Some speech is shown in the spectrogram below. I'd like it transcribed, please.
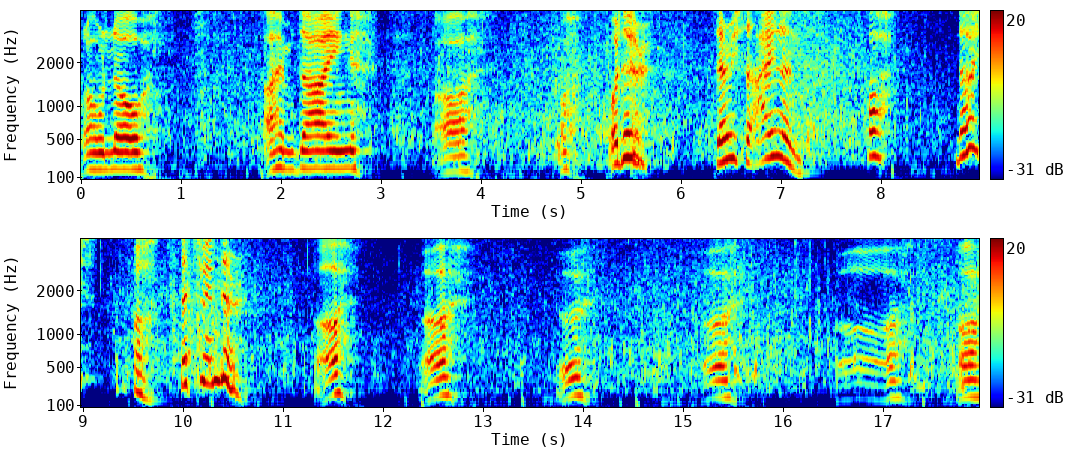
oh no, I'm dying. Oh, oh, oh there, there is an island. Oh, nice. Oh, let's swim there. Oh, oh. Uh, uh, uh, uh, uh,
